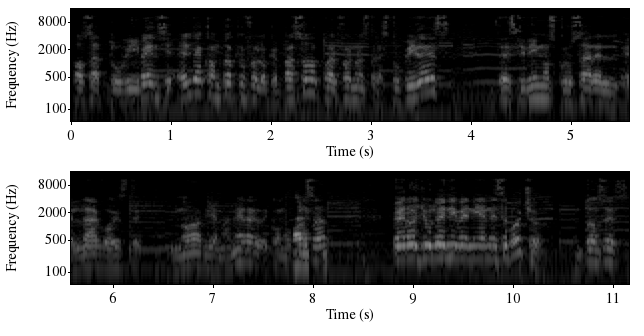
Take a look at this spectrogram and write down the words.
o sea, tu vivencia. Él ya contó qué fue lo que pasó, cuál fue nuestra estupidez. Decidimos cruzar el, el lago este, no había manera de cómo pasar. Pero Yuleni venía en ese bocho. Entonces,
